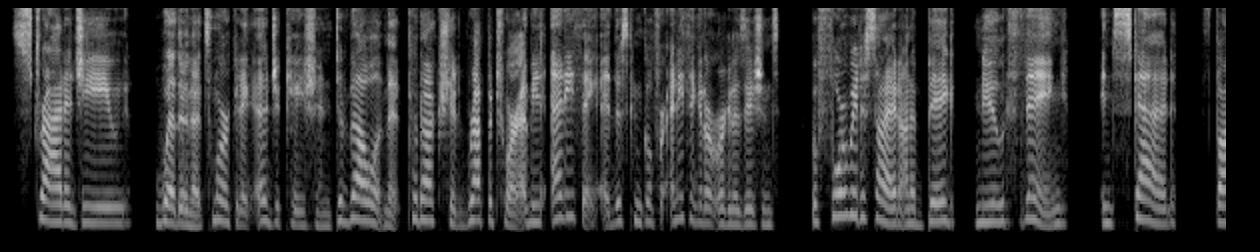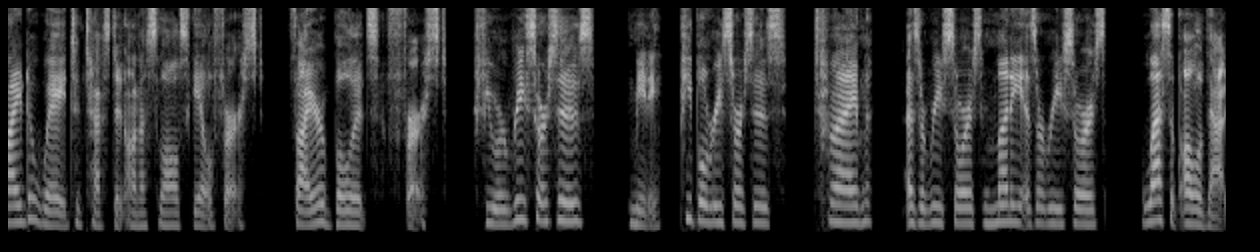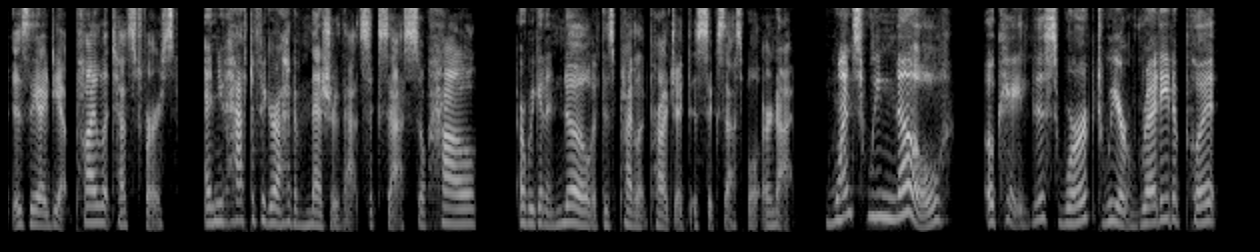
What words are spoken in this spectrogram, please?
strategy, whether that's marketing, education, development, production, repertoire, I mean, anything, this can go for anything in our organizations, before we decide on a big new thing, instead, find a way to test it on a small scale first. Fire bullets first fewer resources, meaning people resources, time as a resource, money as a resource, less of all of that is the idea. Pilot test first. And you have to figure out how to measure that success. So, how are we going to know if this pilot project is successful or not? Once we know, okay, this worked, we are ready to put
